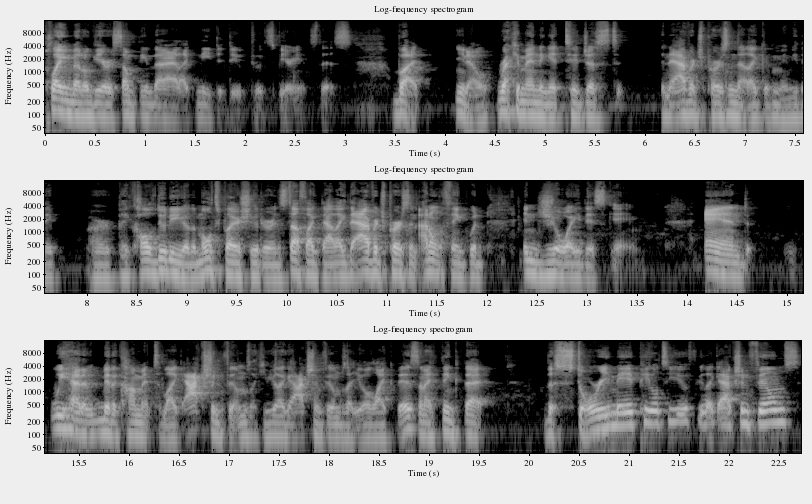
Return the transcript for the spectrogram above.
playing Metal Gear is something that I like need to do to experience this. But you know, recommending it to just an average person that like maybe they or play Call of Duty or the multiplayer shooter and stuff like that. Like the average person, I don't think would enjoy this game. And we had a, made a comment to like action films, like if you like action films, that you'll like this. And I think that the story may appeal to you if you like action films.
